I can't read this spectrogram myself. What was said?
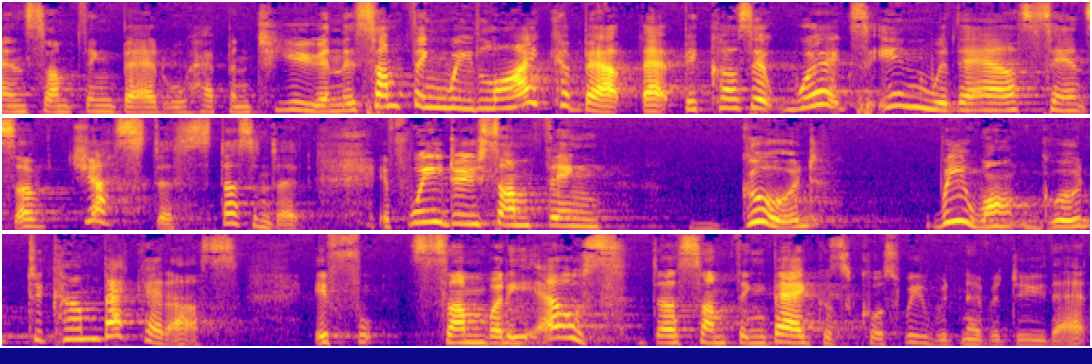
and something bad will happen to you. And there's something we like about that because it works in with our sense of justice, doesn't it? If we do something good, we want good to come back at us. If somebody else does something bad, because of course we would never do that,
